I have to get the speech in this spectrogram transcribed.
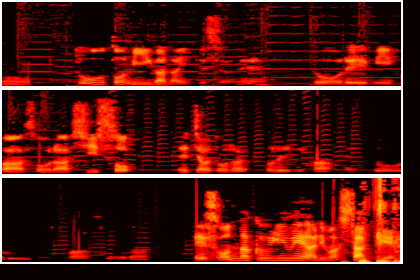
うん、ドとミがないんですよね。ドレミファーソーラーシソ。え、じゃあ、ドラ、ドレミファ、え、ドレミファーソーラー、え、そんな組名ありましたっけ？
